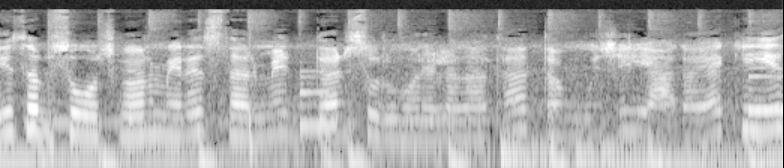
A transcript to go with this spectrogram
ये सब सोचकर मेरे सर में दर्द शुरू होने लगा था। तब मुझे याद आया कि ये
